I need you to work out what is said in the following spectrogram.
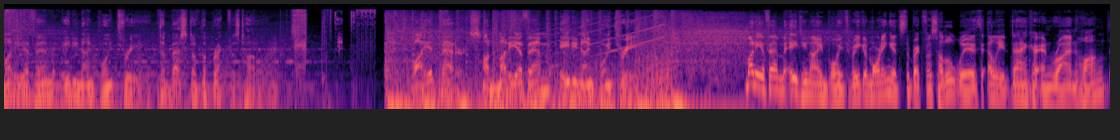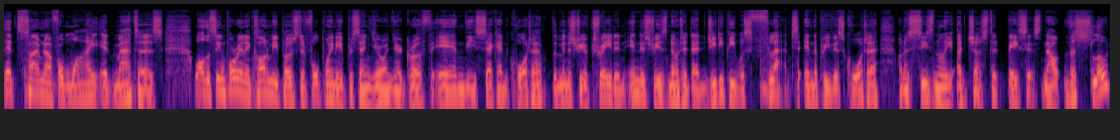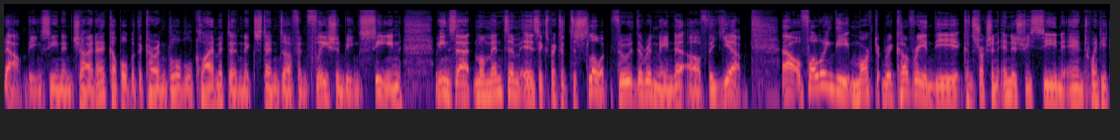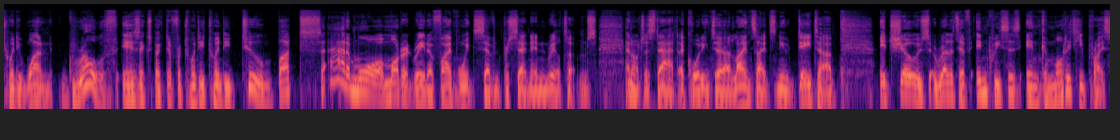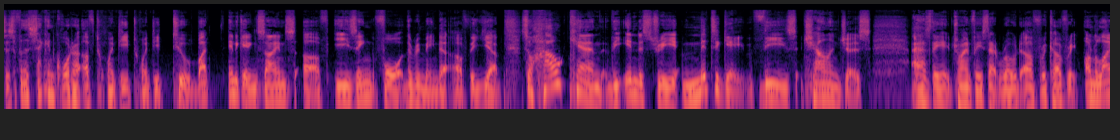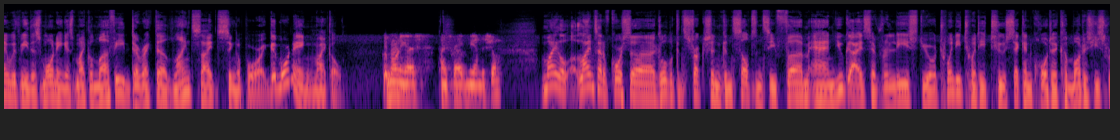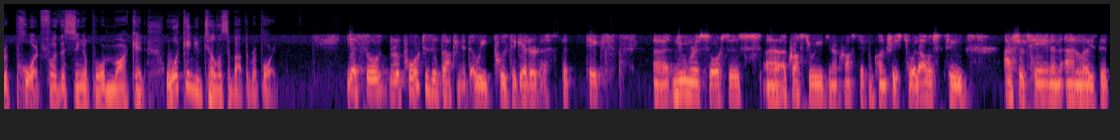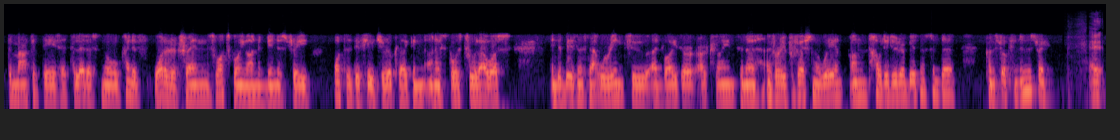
Money FM 89.3, the best of the breakfast huddle. Why it matters on Money FM 89.3. Money FM 89.3. Good morning. It's the Breakfast Huddle with Elliot Danker and Ryan Huang. It's time now for Why It Matters. While the Singaporean economy posted 4.8% year on year growth in the second quarter, the Ministry of Trade and Industry has noted that GDP was flat in the previous quarter on a seasonally adjusted basis. Now, the slowdown being seen in China, coupled with the current global climate and extent of inflation being seen, means that momentum is expected to slow up through the remainder of the year. Now, following the marked recovery in the construction industry seen in 2021, growth is expected for 2022, but at a more moderate rate of 5.7% in real terms. And not just that, according to Linesight's new data, it shows relative increases in commodity prices for the second quarter of 2022. But indicating signs of easing for the remainder of the year. So, how can the industry mitigate these challenges as they try and face that road of recovery? On the line with me this morning is Michael Murphy, Director, Linesight Singapore. Good morning, Michael. Good morning, guys. Thanks for having me on the show. Michael, Linesight, of course, a global construction consultancy firm, and you guys have released your 2022 second quarter commodities report for the Singapore market. What can you tell us about the report? Yes, yeah, so the report is a document that we pull together that takes uh, numerous sources uh, across the region, across different countries, to allow us to ascertain and analyse the, the market data to let us know kind of what are the trends, what's going on in the industry, what does the future look like, and, and I suppose to allow us in the business that we're in to advise our, our clients in a, a very professional way on, on, how to do their business in the construction industry.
